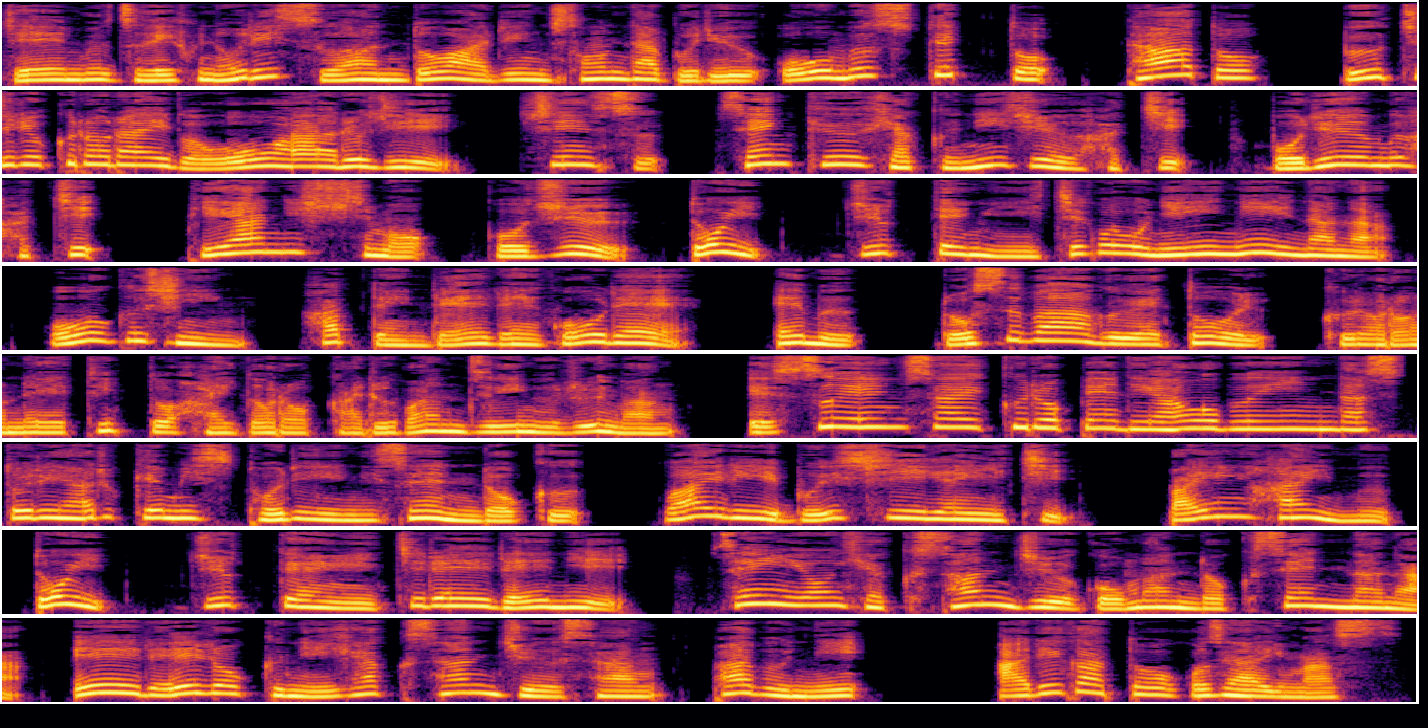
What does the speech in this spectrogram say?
ジェームズ・ F・ ノリスアリンソン・ W・ オームステッド、タート、ブーチルクロライド ORG、シンス、1928、ボリューム8、ピアニッシモ、50、ドイ、10.15227、オーグシン、8.0050、M、ロスバーグエトール、クロロネーティッドハイドロカルバンズイムルーマン、S エンサイクロペディアオブインダストリアルケミストリー2006、ワイリー VCH、バインハイム、ドイ、10.1002、1435万6007、A06233、パブ2。ありがとうございます。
